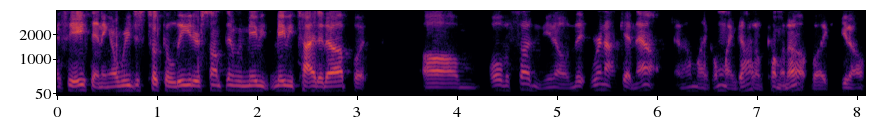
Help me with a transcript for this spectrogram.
It's the eighth inning, or we just took the lead or something. We maybe maybe tied it up, but um, all of a sudden, you know, they, we're not getting out, and I'm like, oh my god, I'm coming up. Like, you know,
